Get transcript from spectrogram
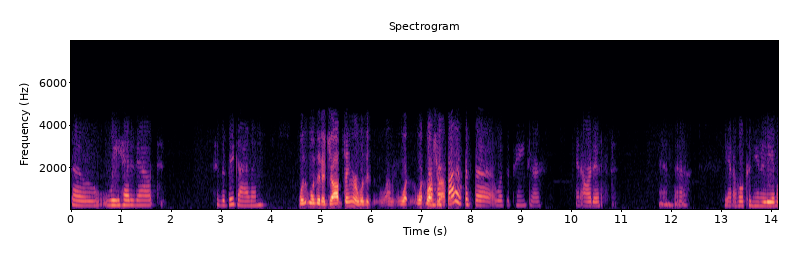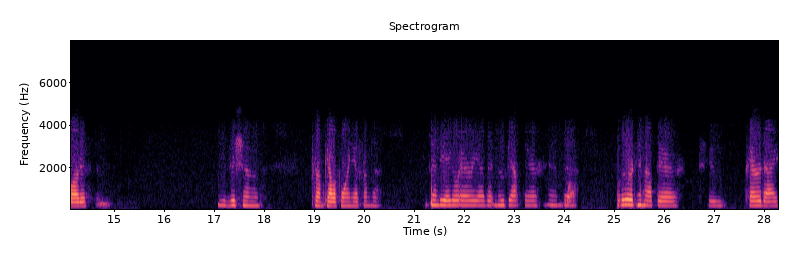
so we headed out to the Big Island. Was was it a job thing or was it? I mean, what what brought Um, you my out there? father was a was a painter, an artist, and uh he had a whole community of artists and musicians from California, from the San Diego area that moved out there, and uh, Wow. lured him out there to paradise,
